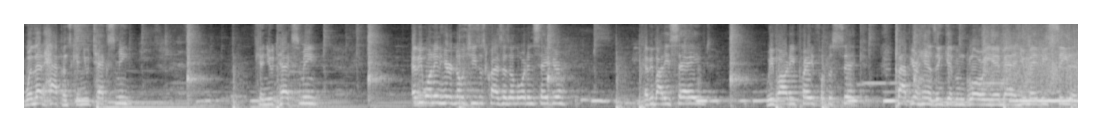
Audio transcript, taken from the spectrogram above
When that happens, can you text me? Can you text me? Everyone in here know Jesus Christ as our Lord and Savior? Everybody saved? We've already prayed for the sick. Clap your hands and give him glory. Amen. You may be seated.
